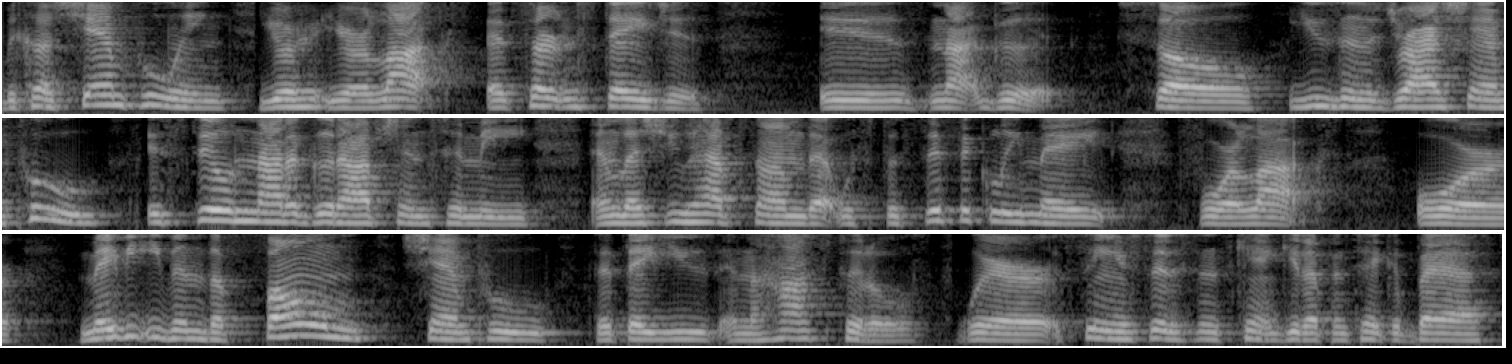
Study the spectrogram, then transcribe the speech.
because shampooing your your locks at certain stages is not good. So using a dry shampoo is still not a good option to me unless you have some that was specifically made for locks or maybe even the foam shampoo that they use in the hospitals where senior citizens can't get up and take a bath.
